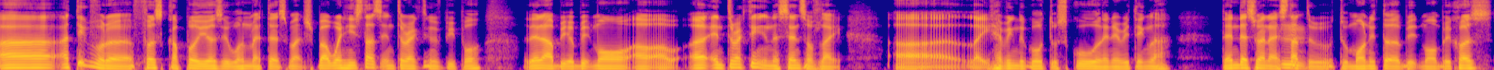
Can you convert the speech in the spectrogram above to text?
Uh, I think for the first couple of years it won't matter as much, but when he starts interacting with people, then I'll be a bit more. I'll, I'll, uh, interacting in the sense of like, uh, like having to go to school and everything lah. Then that's when I start to to monitor a bit more because,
